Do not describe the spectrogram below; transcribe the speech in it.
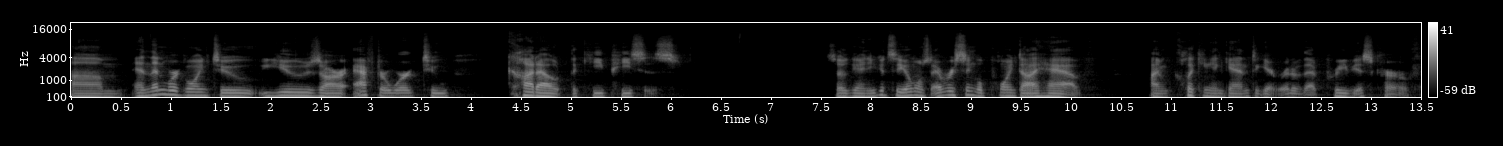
Um, and then we're going to use our afterwork to cut out the key pieces. So again, you can see almost every single point I have, I'm clicking again to get rid of that previous curve.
